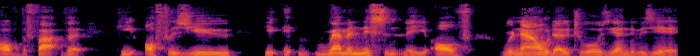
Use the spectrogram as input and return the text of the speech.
of the fact that he offers you he, reminiscently of Ronaldo towards the end of his year.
